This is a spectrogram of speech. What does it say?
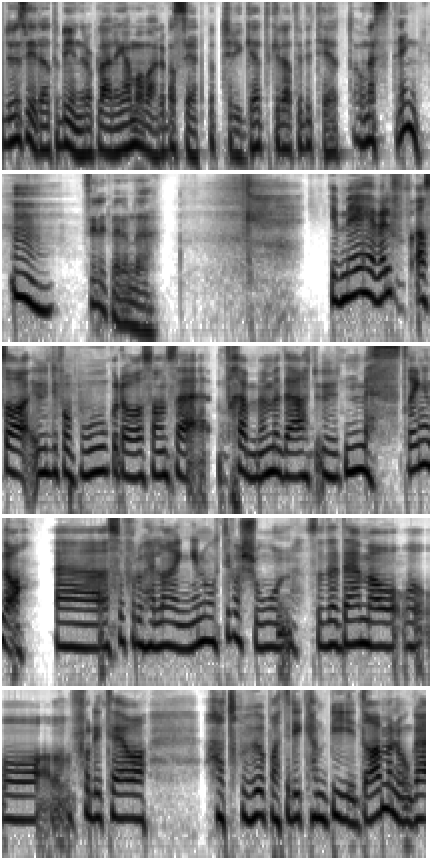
du sier at begynneropplæringa må være basert på trygghet, kreativitet og mestring. Mm. Si litt mer om det. Ja, Vi har vel, altså ut ifra boka da, sånn så fremmer vi det at uten mestring, da, eh, så får du heller ingen motivasjon. Så det er det med å, å, å få de til å ha trua på at de kan bidra med noe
